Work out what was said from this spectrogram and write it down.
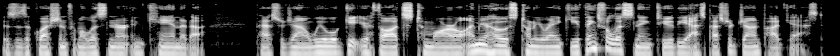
This is a question from a listener in Canada. Pastor John, we will get your thoughts tomorrow. I'm your host, Tony Reinke. Thanks for listening to the Ask Pastor John podcast.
